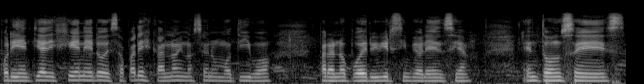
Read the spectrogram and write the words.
por identidad de género desaparezca ¿no? y no sean un motivo para no poder vivir sin violencia. Entonces,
